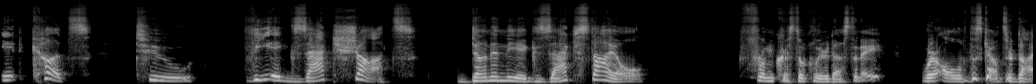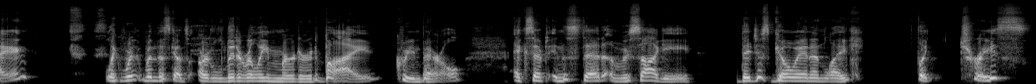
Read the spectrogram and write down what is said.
it cuts to the exact shots done in the exact style from Crystal Clear Destiny, where all of the scouts are dying. like when, the scouts are literally murdered by Queen Beryl, except instead of Usagi, they just go in and like like trace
